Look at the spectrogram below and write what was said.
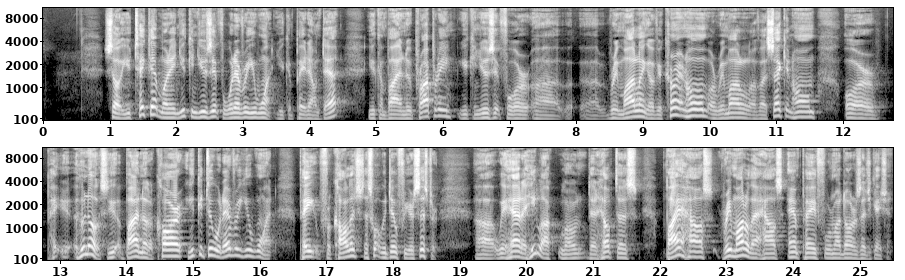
So you take that money and you can use it for whatever you want. You can pay down debt. You can buy a new property. You can use it for uh, uh, remodeling of your current home or remodel of a second home or pay, who knows? You buy another car. You could do whatever you want. Pay for college. That's what we do for your sister. Uh, we had a HELOC loan that helped us buy a house, remodel that house, and pay for my daughter's education.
